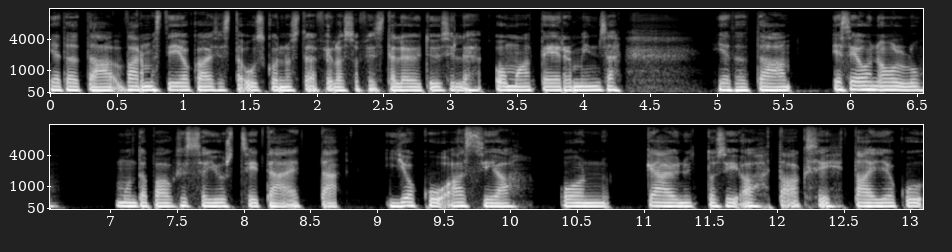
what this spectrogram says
ja tota, varmasti jokaisesta uskonnosta ja filosofista löytyy sille oma terminsä. Ja, tota, ja se on ollut mun tapauksessa just sitä, että joku asia on käynyt tosi ahtaaksi tai joku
